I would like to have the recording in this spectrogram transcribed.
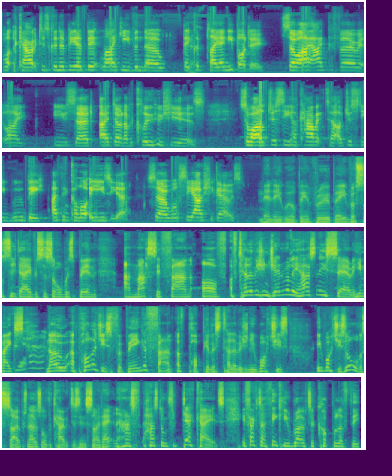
what the character's going to be a bit like, even though they Yeah. could play anybody. So I, I prefer it like you said. I don't have a clue who she is, so I'll just see her character. I'll just see Ruby. I think a lot easier. So we'll see how she goes. Millie will be Ruby. Russell T Davies has always been a massive fan of, of television generally, hasn't he, Sarah? He makes Yeah. no apologies for being a fan of populist television. He watches he watches all the soaps, knows all the characters inside out, and has has done for decades. In fact, I think he wrote a couple of the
